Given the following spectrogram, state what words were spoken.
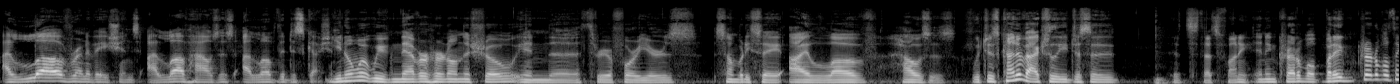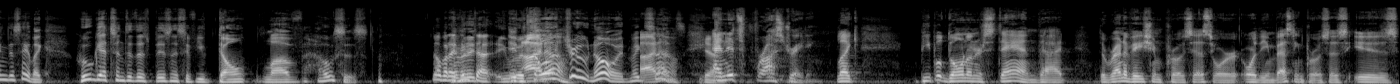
I love renovations. I love houses. I love the discussion. You know what we've never heard on the show in the three or four years? Somebody say, I love houses, which is kind of actually just a it's that's funny. an incredible but an incredible thing to say. Like, who gets into this business if you don't love houses? No, but I mean, think it- that it's I totally true. No, it makes I sense. Yeah. And it's frustrating. Like people don't understand that the renovation process or or the investing process is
